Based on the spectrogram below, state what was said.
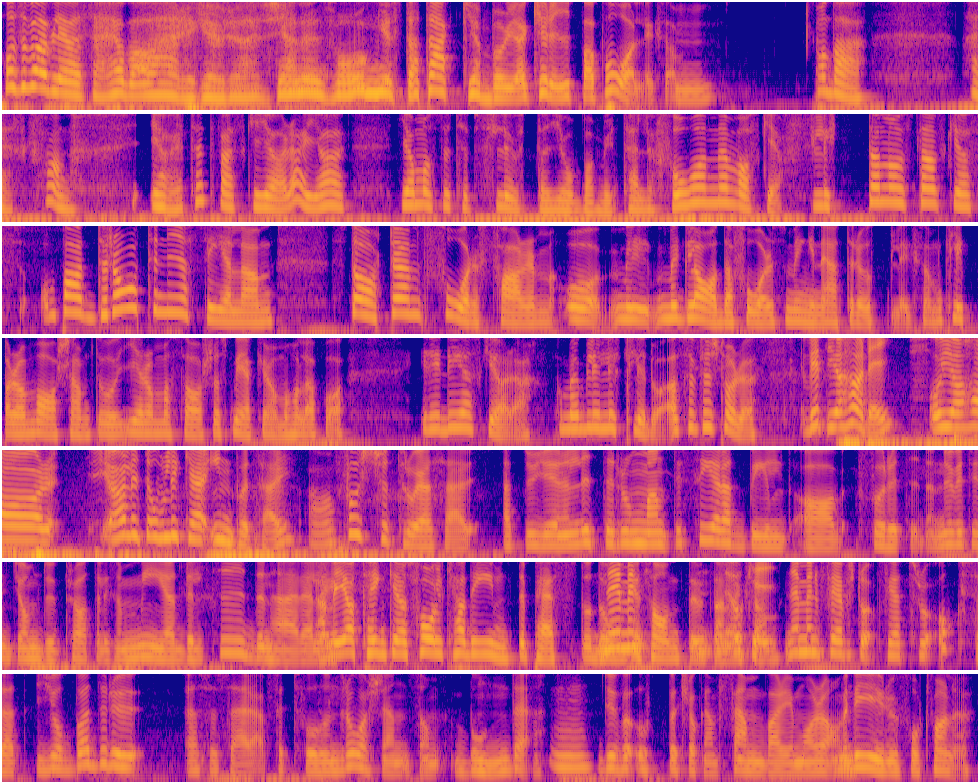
Och så bara blev jag så här, jag bara "Åh, herregud, jag känner en sån ångestattack, jag börjar krypa på liksom. Och bara, "Nej, jag ska fan, jag vet inte vad jag ska göra. Jag, jag måste typ sluta jobba med telefonen, vad ska jag flytta någonstans? Ska jag och bara dra till Nya Zeeland, starta en fårfarm och med, med glada får som ingen äter upp, liksom. klippa dem varsamt och ge dem massage och smeka dem och hålla på. Är det det jag ska göra? Kommer jag bli lycklig då? Alltså förstår du? Vet jag hör dig och jag har, jag har lite olika inputs här. Först så tror jag så här att du ger en lite romantiserad bild av förr i tiden. Nu vet inte jag om du pratar liksom medeltiden här eller. Ja, men jag tänker att folk hade inte pest och dog Nej, men- i sånt. Utan Okej, liksom. nej men för jag förstår, för jag tror också att jobbade du alltså så här för 200 år sedan som bonde. Du var uppe klockan fem varje morgon. Mm. Men det är ju du fortfarande.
